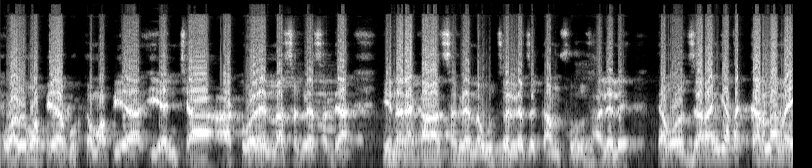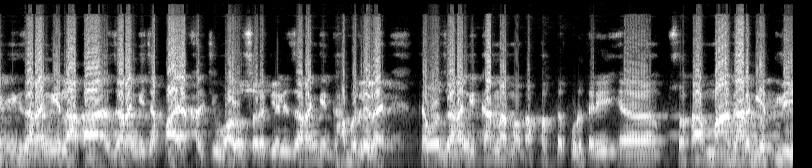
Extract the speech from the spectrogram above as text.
वाळू माफिया गुटखा माफिया यांच्या टोळ्यांना सगळ्या सध्या येणाऱ्या काळात सगळ्यांना उचलण्याचं काम सुरू झालेलं आहे. त्यामुळे जरांगी आता करणार नाही. जरांगीला आता जरांगीच्या पायाखालची वाळू सरकलेली जरांगी घाबरलेला आहे. त्यामुळे जरांगी करणार नव्हता. फक्त कुठेतरी स्वतः माघार घेतली.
